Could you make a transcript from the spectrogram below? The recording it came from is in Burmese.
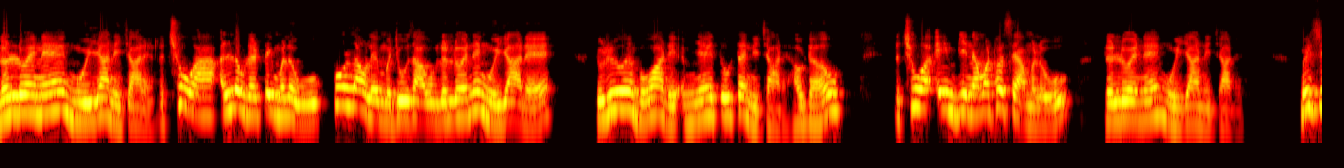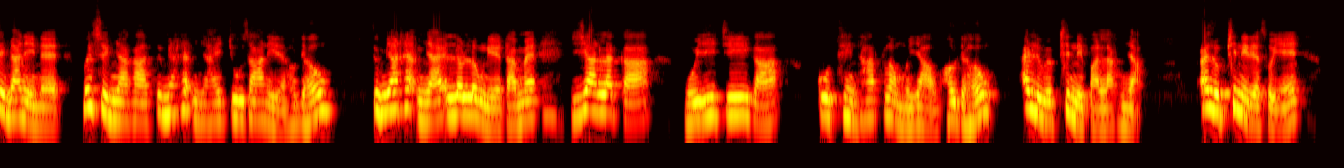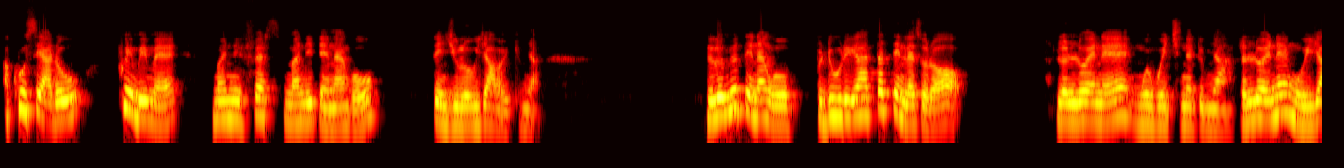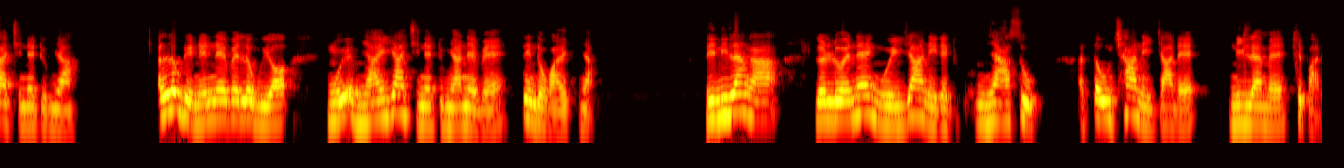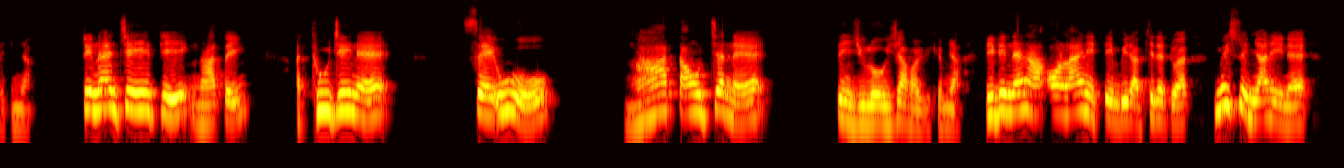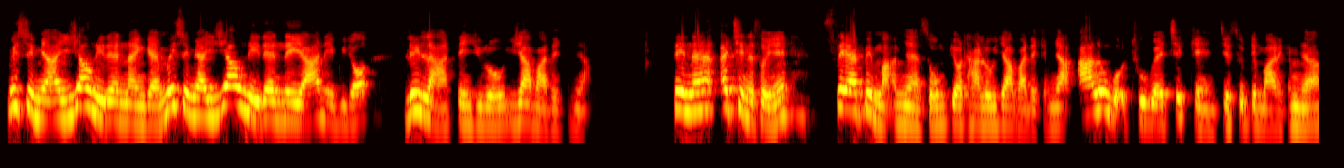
လွယ်လွယ်နဲ့ငွေရနေကြတယ်တချို့အားအလုပ်လည်းတိတ်မလုပ်ဘူးကိုယ့်လောက်လည်းမကြိုးစားဘူးလွယ်လွယ်နဲ့ငွေရတယ်လူတွေဝင်ဘဝတွေအမြဲတိုးတက်နေကြတယ်ဟုတ်တယ်ဟုတ်တချို့ကအိမ်ပြင်နာမထွက်ဆရာမလို့လွယ်လွယ်နဲ့ငွေရနေကြတယ်မိတ်ဆွေများနေနဲ့မိတ်ဆွေများကသူများထက်အများကြီးကြိုးစားနေတယ်ဟုတ်တယ်ဟုတ်သူများထက်အများကြီးအလုပ်လုပ်နေတယ်ဒါပေမဲ့ရလက်ကငွေရေးကြေးကကိုထင်ထားတဲ့လောက်မရဘူးဟုတ်တယ်ဟုတ်အဲ့လိုပဲဖြစ်နေပါလားခင်ဗျအဲ့လိုဖြစ်နေတယ်ဆိုရင်အခုဆရာတို့ဖွင့်ပေးမယ် manifest money တင်တန်းကိုတင်ယူလို့ရပါပြီခင်ဗျဒီလိုမျိုးတင်တန်းကိုဘယ်သူတွေကတက်တင်လဲဆိုတော့လွယ်လွယ်နဲ့ငွေဝင်ချင်တဲ့သူများလွယ်လွယ်နဲ့ငွေရချင်တဲ့သူများအလုပ်တွေနည်းနည်းပဲလုပ်ပြီးတော့ငွေအများကြီးရချင်တဲ့သူများနဲ့ပဲတင်တော့ပါလေခင်ဗျဒီနီလန်းကလွယ်လွယ်နဲ့ငွေရနေတဲ့သူအများစုအတုံချနေကြတဲ့နီလန်းပဲဖြစ်ပါတယ်ခင်ဗျတင်တန်းအကျေးပြည့်9သိန်းအထူးကြီးနဲ့10ဦးကို 9000ကျပ်နဲ့တင်ယူလို့ရပါပြီခင်ဗျဒီတင်တန်းက online နေတင်ပေးတာဖြစ်တဲ့အတွက်မိတ်ဆွေများနေနဲ့မိတ်ဆွေများရောက်နေတဲ့နိုင်ငံမိတ်ဆွေများရောက်နေတဲ့နေရာနေပြီးတော့လေ့လာတင်ယူလို့ရပါတယ်ခင်ဗျတင်တန်းအချင်းနဲ့ဆိုရင် share page မှာအမြန်ဆုံးပြောထားလို့ရပါတယ်ခင်ဗျအားလုံးကိုအထူးပဲချစ်ခင်ကျေးဇူးတင်ပါတယ်ခင်ဗျ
